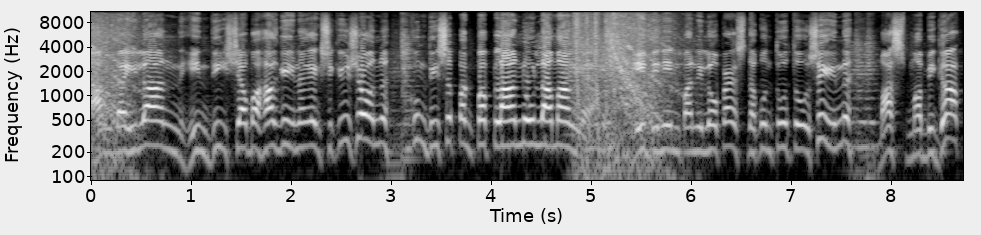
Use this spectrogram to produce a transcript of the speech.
Ang dahilan, hindi siya bahagi ng execution kundi sa pagpaplano lamang. Idinin pa ni Lopez na kung tutuusin, mas mabigat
